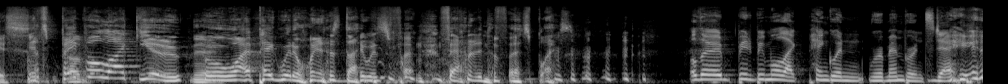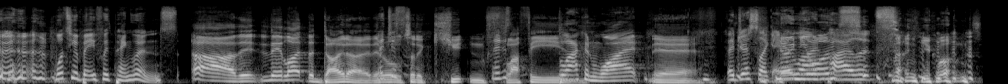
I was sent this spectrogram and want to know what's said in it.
Yes. It's people like you Yeah. who are why Penguin Awareness Day was fo- founded in the first place. Although it'd be, more like Penguin Remembrance Day. What's your beef with penguins? Ah, they're, they're like the dodo. They're, all just- sort of cute and They're just fluffy. black and white. yeah. they dress like No airline nuance. pilots. No nuance.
